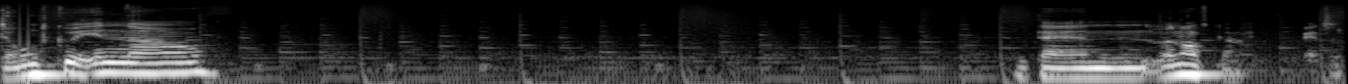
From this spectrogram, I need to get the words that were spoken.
Don't go in now. Then we're not gonna activate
